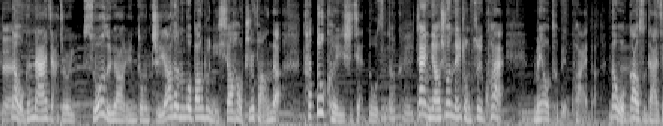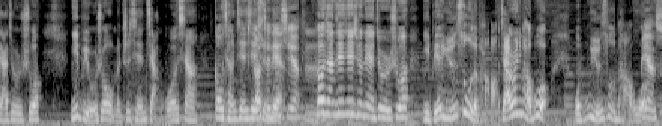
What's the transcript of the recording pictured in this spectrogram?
对那我跟大家讲，就是所有的有氧运动，只要它能够帮助你消耗脂肪的，它都可以是减肚子的。都可以但是你要说哪种最快，没有特别快的。那嗯我告诉大家，就是说，你比如说我们之前讲过，像高强间歇训练。高强间歇训练就是说，你别匀速的跑。假如你跑步，我不匀速的跑，我变速，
